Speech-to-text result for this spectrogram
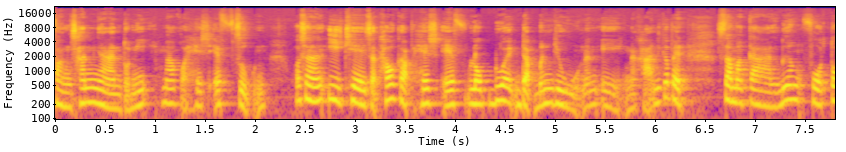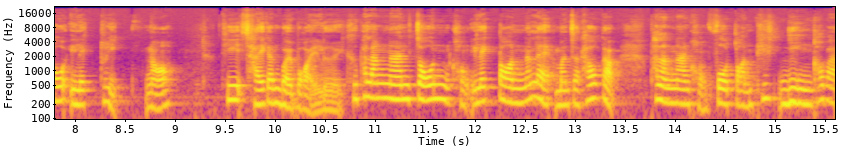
ฟังก์ชันงานตัวนี้มากกว่า HF 0เพราะฉะนั้น EK จะเท่ากับ HF ลบด้วย W นั่นเองนะคะ นี่ก็เป็นสมการเรื่องโฟโตอิเล็กทริกเนาะที่ใช้กันบ่อยๆเลย คือพลังงานจนของอิเล็กตรอนนั่นแหละ มันจะเท่ากับพลังงานของโฟตอนที่ยิงเข้าไป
